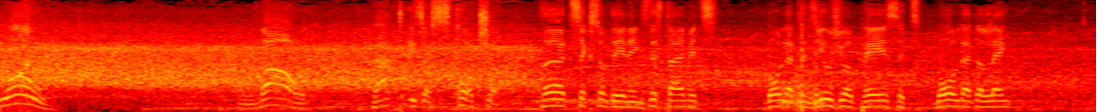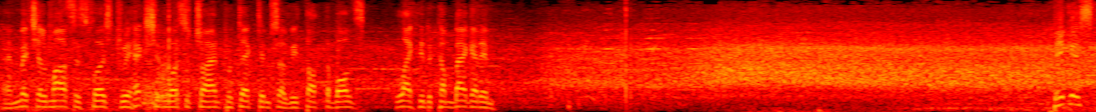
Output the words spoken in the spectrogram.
Whoa! Wow! That is a scorcher. Third six of the innings. This time it's bowled at his usual pace. It's bowled at a length. And Mitchell Marsh's first reaction was to try and protect himself. He thought the ball's likely to come back at him. Biggest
